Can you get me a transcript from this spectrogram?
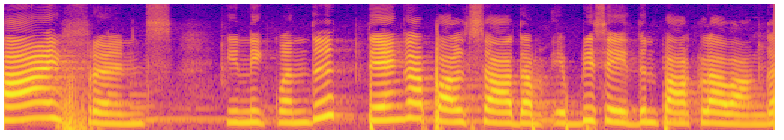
ஹாய் ஃப்ரெண்ட்ஸ் இன்றைக்கி வந்து தேங்காய் பால் சாதம் எப்படி செய்யுதுன்னு பார்க்கலாம் வாங்க.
